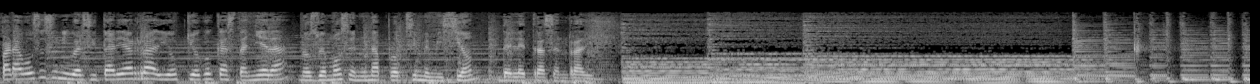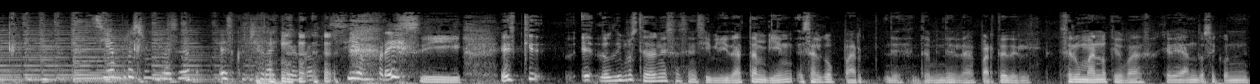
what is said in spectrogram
Para Voces Universitarias Radio, Kyoko Castañeda, nos vemos en una próxima emisión de Letras en Radio. Siempre es un placer escuchar a Kyoko. Siempre. Sí, es que eh, los libros te dan esa sensibilidad también, es algo parte de, también de la parte del ser humano que va creándose con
